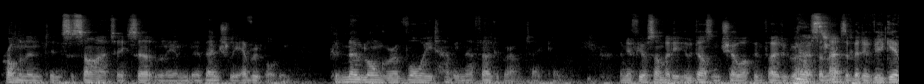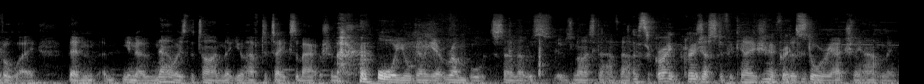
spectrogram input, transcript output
prominent in society, certainly, and eventually everybody, could no longer avoid having their photograph taken. And if you're somebody who doesn't show up in photographs, that's and true. that's a bit of your giveaway, then you know now is the time that you have to take some action, or you're going to get rumbled. So that was it was nice to have that. That's a great, great justification yeah, for the story actually happening.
